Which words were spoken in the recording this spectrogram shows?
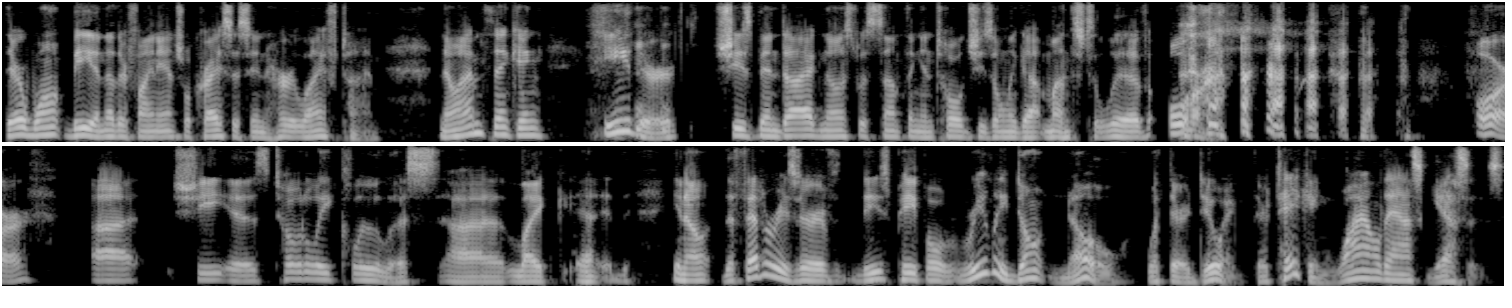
there won't be another financial crisis in her lifetime. Now I'm thinking either she's been diagnosed with something and told she's only got months to live, or or uh, she is totally clueless. Uh, like, uh, you know, the Federal Reserve, these people really don't know what they're doing. They're taking wild ass guesses.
